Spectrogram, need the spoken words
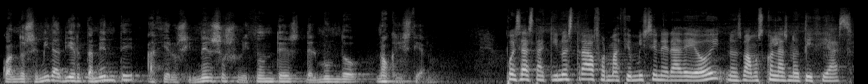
cuando se mira abiertamente hacia los inmensos horizontes del mundo no cristiano. Pues hasta aquí nuestra formación misionera de hoy. Nos vamos con las noticias.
